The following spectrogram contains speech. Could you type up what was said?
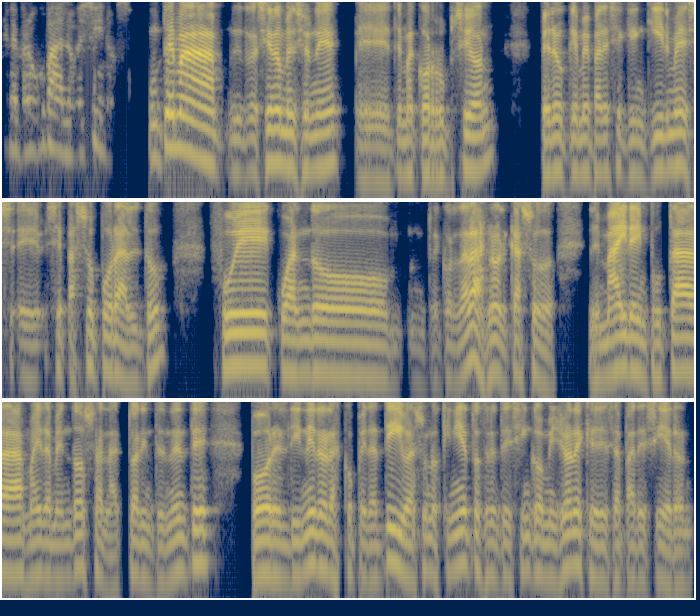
que le preocupan a los vecinos. Un tema, recién lo mencioné, eh, tema corrupción, pero que me parece que en Quilmes eh, se pasó por alto, fue cuando, recordarás, ¿no? El caso de Mayra imputada, Mayra Mendoza, la actual intendente, por el dinero de las cooperativas, unos 535 millones que desaparecieron.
